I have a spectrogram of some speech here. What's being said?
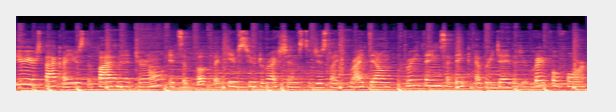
few years back I used the 5 Minute Journal. It's a book that gives you directions to just like write down three things I think every day that you're grateful for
